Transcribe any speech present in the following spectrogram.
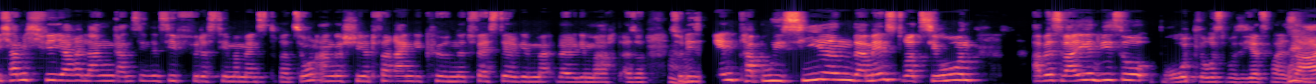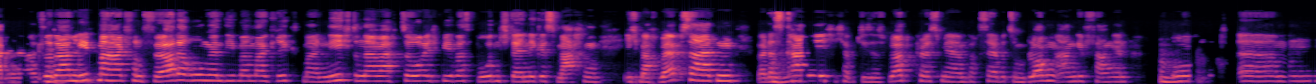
ich habe mich vier Jahre lang ganz intensiv für das Thema Menstruation engagiert, Verein gegründet, Festival gemacht, also mhm. so dieses Enttabuisieren der Menstruation aber es war irgendwie so brotlos, muss ich jetzt mal sagen. Also da lebt man halt von Förderungen, die man mal kriegt, mal nicht. Und dann macht so, ich will was Bodenständiges machen. Ich mache Webseiten, weil das mhm. kann ich. Ich habe dieses WordPress mir einfach selber zum Bloggen angefangen. Mhm. Und ähm,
